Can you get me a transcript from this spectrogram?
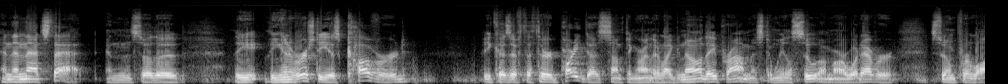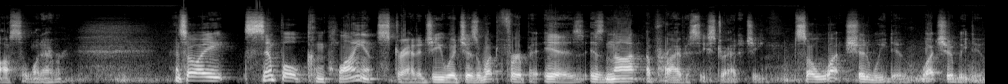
And then that's that. And so the, the, the university is covered because if the third party does something wrong, they're like, no, they promised, and we'll sue them or whatever, sue them for loss or whatever. And so, a simple compliance strategy, which is what FERPA is, is not a privacy strategy. So, what should we do? What should we do?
